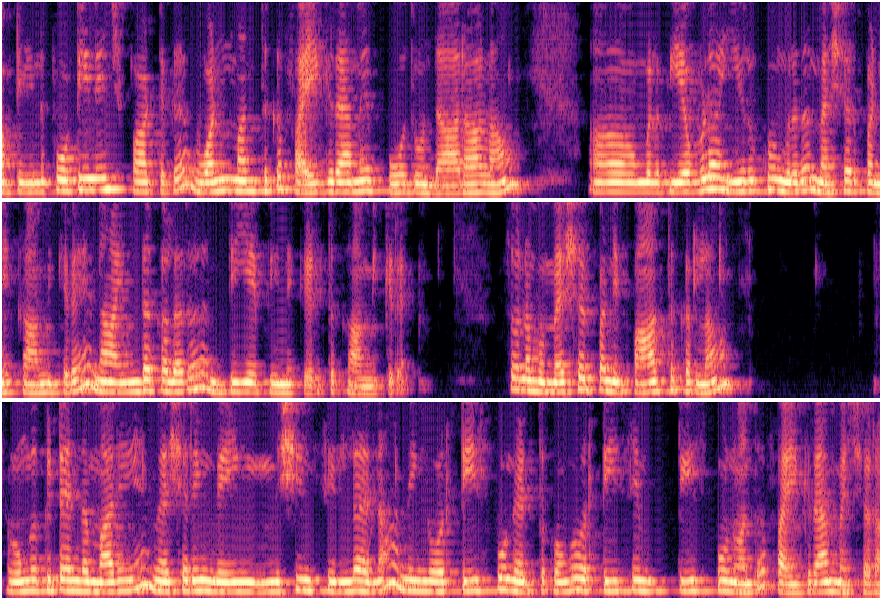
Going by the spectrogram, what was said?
அப்படின்னு ஃபோர்டீன் இன்ச் பாட்டுக்கு ஒன் மந்த்துக்கு ஃபைவ் கிராமே போதும் தாராளம் உங்களுக்கு எவ்வளோ இருக்குங்கிறத மெஷர் பண்ணி காமிக்கிறேன். நான் இந்த கலரை டிஏபி எனக்கு எடுத்து காமிக்கிறேன். ஸோ நம்ம மெஷர் பண்ணி பார்த்துக்கலாம். உங்ககிட்ட இந்த மாதிரி மெஷரிங் வெயிங் மிஷின்ஸ் இல்லைன்னா நீங்கள் ஒரு டீஸ்பூன் எடுத்துக்கோங்க. ஒரு டீசிம் டீஸ்பூன் வந்து ஃபைவ் கிராம் மெஷர்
